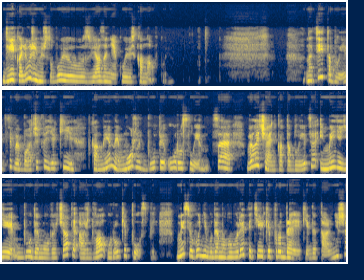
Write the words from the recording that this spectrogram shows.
дві калюжі між собою зв'язані якоюсь канавкою. На цій таблиці ви бачите, які тканини можуть бути у рослин. Це величенька таблиця, і ми її будемо вивчати аж два уроки поспіль. Ми сьогодні будемо говорити тільки про деякі детальніше,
